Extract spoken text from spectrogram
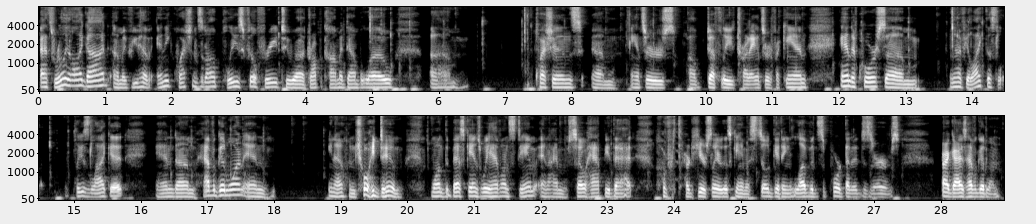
that's really all I got. Um, if you have any questions at all, please feel free to uh, drop a comment down below. Um, questions, um, answers, I'll definitely try to answer if I can. And of course, um, you know, if you like this, please like it and um, have a good one. And you know, enjoy Doom. It's one of the best games we have on Steam, and I'm so happy that over 30 years later, this game is still getting love and support that it deserves. All right, guys, have a good one.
